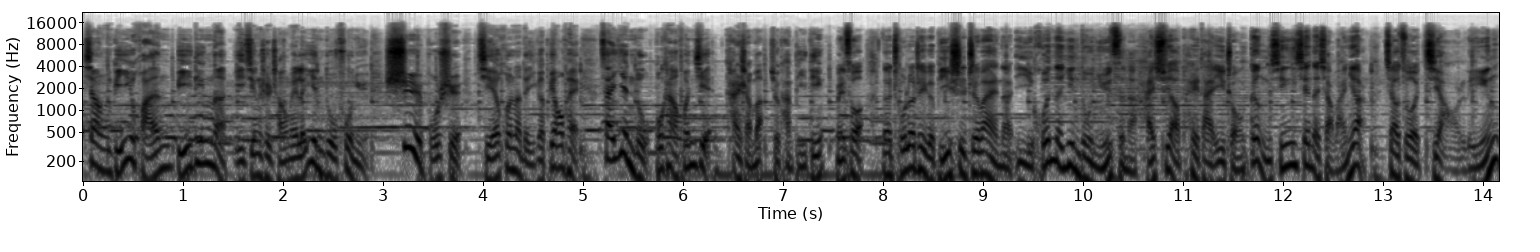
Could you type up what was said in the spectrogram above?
像鼻环、鼻钉呢，已经是成为了印度妇女是不是结婚了的一个标配。在印度，不看婚戒，看什么就看鼻钉。没错。那除了这个鼻饰之外呢，已婚的印度女子呢，还需要佩戴一种更新鲜的小玩意儿，叫做脚铃。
